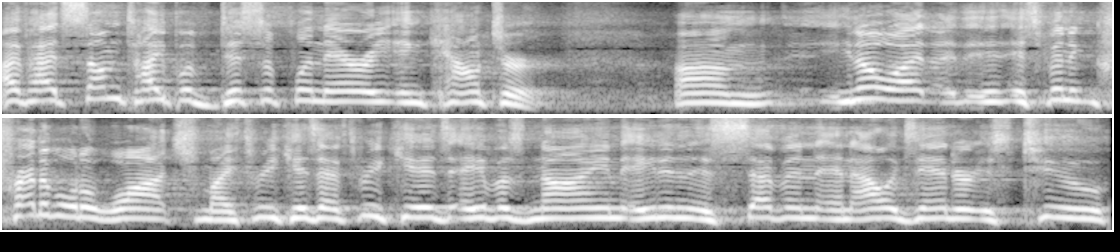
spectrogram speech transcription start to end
I've had some type of disciplinary encounter. Um, you know what? It's been incredible to watch my three kids. I have three kids. Ava's nine, Aiden is seven, and Alexander is two.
